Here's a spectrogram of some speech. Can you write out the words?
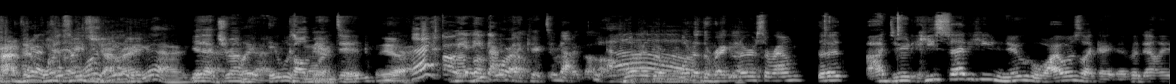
Ah, that one that's crazy one guy, dude, right? Yeah, Yeah, that drunk Like, guy It was called me a warranted. Yeah. Oh But yeah, you gotta before go. I kicked him you gotta out. go. One of the one of the regulars around the hood. Uh, dude, he said he knew who I was. Like, I, evidently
